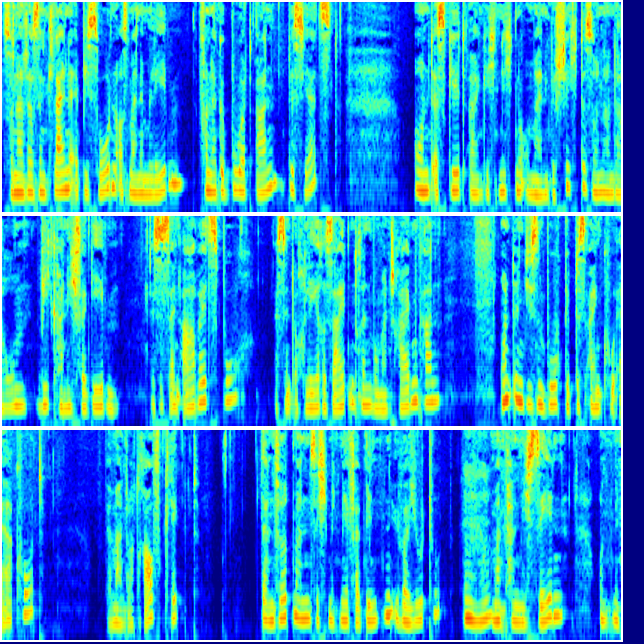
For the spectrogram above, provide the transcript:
sondern das sind kleine Episoden aus meinem Leben, von der Geburt an bis jetzt. Und es geht eigentlich nicht nur um meine Geschichte, sondern darum, wie kann ich vergeben. Es ist ein Arbeitsbuch. Es sind auch leere Seiten drin, wo man schreiben kann. Und in diesem Buch gibt es einen QR-Code. Wenn man dort draufklickt, dann wird man sich mit mir verbinden über YouTube. Mhm. Man kann mich sehen und, mit,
